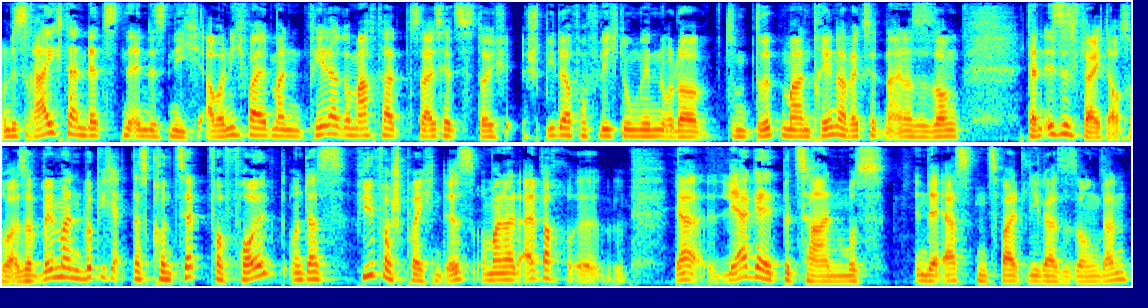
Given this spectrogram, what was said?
und es reicht dann letzten Endes nicht, aber nicht, weil man Fehler gemacht hat, sei es jetzt durch Spielerverpflichtungen oder zum dritten Mal einen Trainer wechselt in einer Saison, dann ist es vielleicht auch so. Also wenn man wirklich das Konzept verfolgt und das vielversprechend ist und man halt einfach äh, ja Lehrgeld bezahlen muss in der ersten Zweitligasaison dann,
